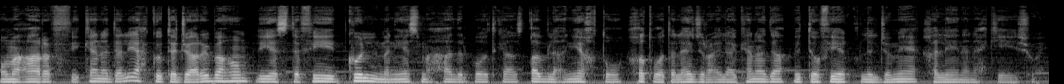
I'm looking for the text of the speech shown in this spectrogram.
ومعارف في كندا ليحكوا تجاربهم ليستفيد كل من يسمع هذا البودكاست قبل أن يخطو خطوة الهجرة إلى كندا. بالتوفيق للجميع. خلينا نحكي شوي.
